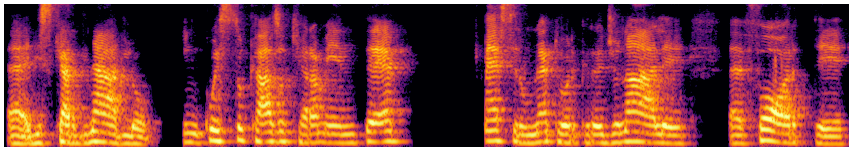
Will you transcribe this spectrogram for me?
eh, di scardinarlo in questo caso chiaramente essere un network regionale eh, forte,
